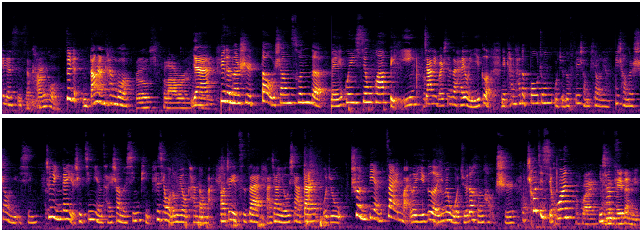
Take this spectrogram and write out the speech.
这个是什么？看过。这个你当然看过。Rose flower。呀，这个呢是稻香村的玫瑰鲜花饼。家里边现在还有一个，你看它的包装，我觉得非常漂亮，非常的少女心。这个应该也是今年才上的新品，之前我都没有看到买。然后这一次在打酱油下单，我就顺便再买了一个，因为我觉得很好吃，我超级喜欢。好乖，你上次陪伴你。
